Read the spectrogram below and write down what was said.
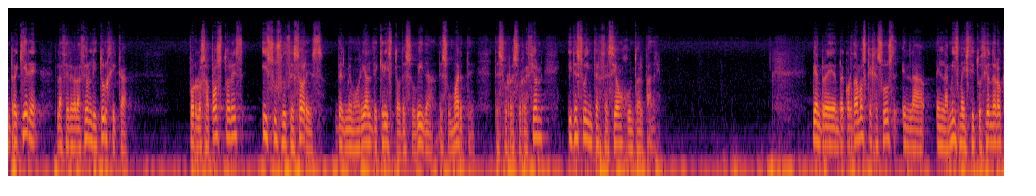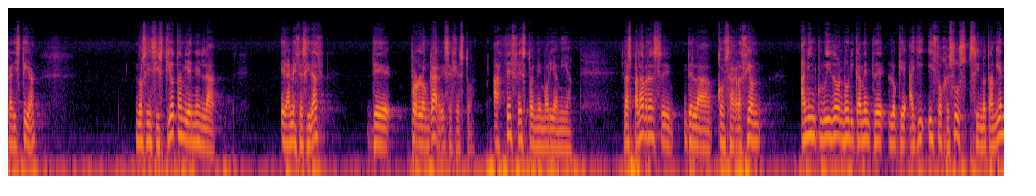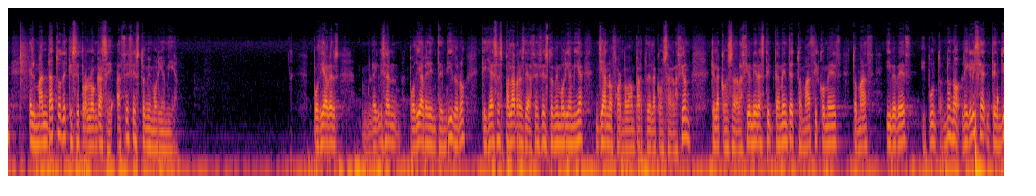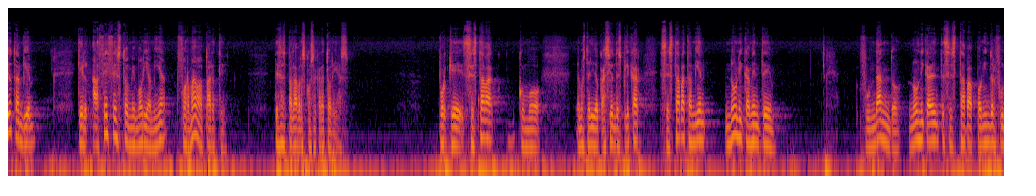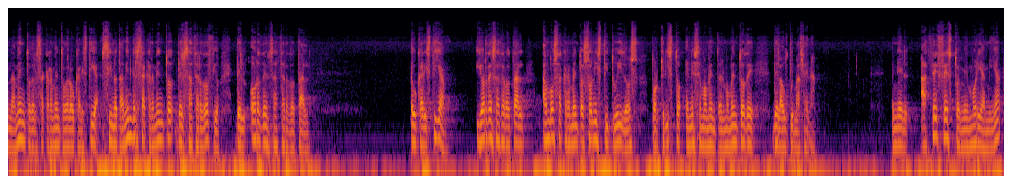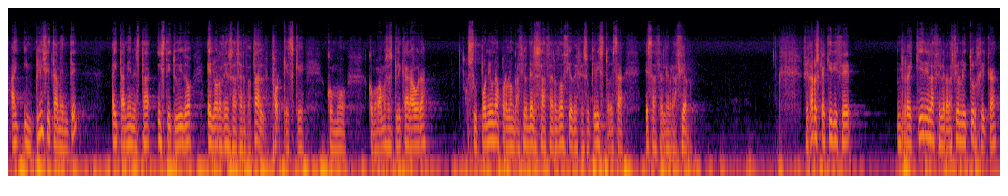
Requiere la celebración litúrgica por los apóstoles y sus sucesores del memorial de Cristo, de su vida, de su muerte, de su resurrección y de su intercesión junto al Padre. Bien, recordamos que Jesús en la, en la misma institución de la Eucaristía nos insistió también en la, en la necesidad de prolongar ese gesto. Haced esto en memoria mía. Las palabras eh, de la consagración han incluido no únicamente lo que allí hizo Jesús, sino también el mandato de que se prolongase. Haced esto en memoria mía. Podía haber, la Iglesia podía haber entendido, ¿no? Que ya esas palabras de haced esto en memoria mía ya no formaban parte de la consagración, que la consagración era estrictamente tomad y comed, tomad y bebed y punto. No, no, la Iglesia entendió también que el haced esto en memoria mía formaba parte de esas palabras consacratorias. Porque se estaba, como hemos tenido ocasión de explicar, se estaba también no únicamente fundando, no únicamente se estaba poniendo el fundamento del sacramento de la Eucaristía, sino también del sacramento del sacerdocio, del orden sacerdotal. Eucaristía y orden sacerdotal ambos sacramentos son instituidos por Cristo en ese momento, en el momento de, la última cena. En el haced esto en memoria mía, hay implícitamente, ahí también está instituido el orden sacerdotal, porque es que, como, como vamos a explicar ahora, supone una prolongación del sacerdocio de Jesucristo, esa, esa celebración. Fijaros que aquí dice, requiere la celebración litúrgica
